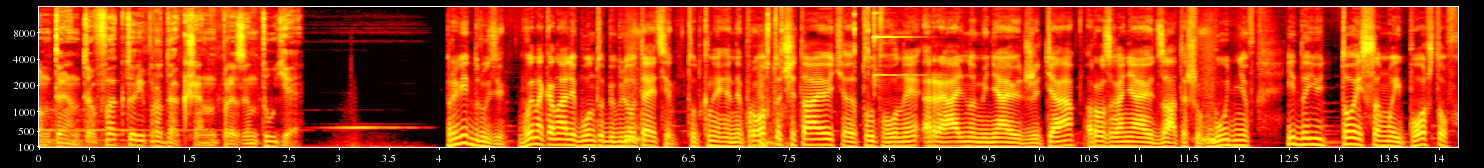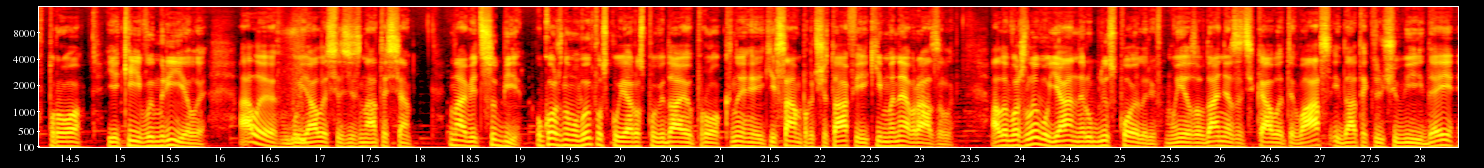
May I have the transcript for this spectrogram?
Контент Factory Production презентує Привіт, друзі! Ви на каналі Бунту бібліотеці. Тут книги не просто читають, тут вони реально міняють життя, розганяють затишок буднів і дають той самий поштовх, про який ви мріяли, але боялися зізнатися навіть собі. У кожному випуску я розповідаю про книги, які сам прочитав і які мене вразили. Але важливо, я не роблю спойлерів. Моє завдання зацікавити вас і дати ключові ідеї,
